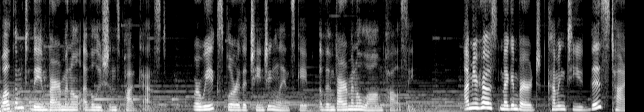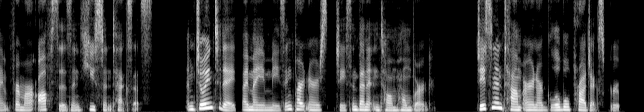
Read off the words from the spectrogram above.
Welcome to the Environmental Evolutions Podcast, where we explore the changing landscape of environmental law and policy. I'm your host, Megan Berge, coming to you this time from our offices in Houston, Texas. I'm joined today by my amazing partners, Jason Bennett and Tom Holmberg. Jason and Tom are in our global projects group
